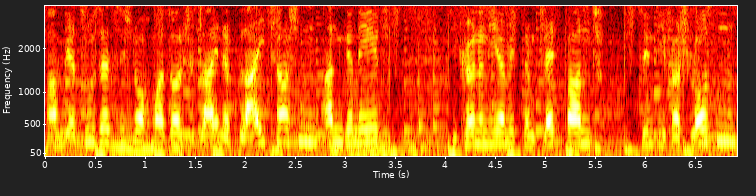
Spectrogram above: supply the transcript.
haben wir zusätzlich noch mal solche kleine Bleitaschen angenäht. Die können hier mit einem Klettband sind die verschlossen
